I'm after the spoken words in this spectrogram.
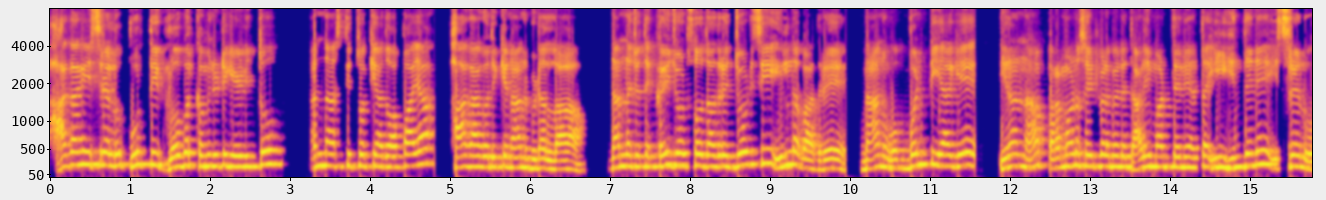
ಹಾಗಾಗಿ ಇಸ್ರೇಲ್ ಪೂರ್ತಿ ಗ್ಲೋಬಲ್ ಕಮ್ಯುನಿಟಿಗೆ ಹೇಳಿತ್ತು, ನನ್ನ ಅಸ್ತಿತ್ವಕ್ಕೆ ಅದು ಅಪಾಯ, ಹಾಗಾಗೋದಿಕ್ಕೆ ನಾನು ಬಿಡಲ್ಲ. ನನ್ನ ಜೊತೆ ಕೈ ಜೋಡಿಸೋದಾದ್ರೆ ಜೋಡಿಸಿ, ಇಲ್ಲವಾದ್ರೆ ನಾನು ಒಬ್ಬಂಟಿಯಾಗೆ ಇರಾನ್ನ ಪರಮಾಣು ಸೈಟ್ಗಳ ಮೇಲೆ ದಾಳಿ ಮಾಡ್ತೇನೆ ಅಂತ ಈ ಹಿಂದೆನೆ ಇಸ್ರೇಲು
